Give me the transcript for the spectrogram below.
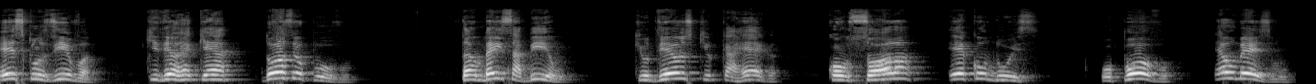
exclusiva que Deus requer do seu povo. Também sabiam que o Deus que carrega consola e conduz. O povo é o mesmo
